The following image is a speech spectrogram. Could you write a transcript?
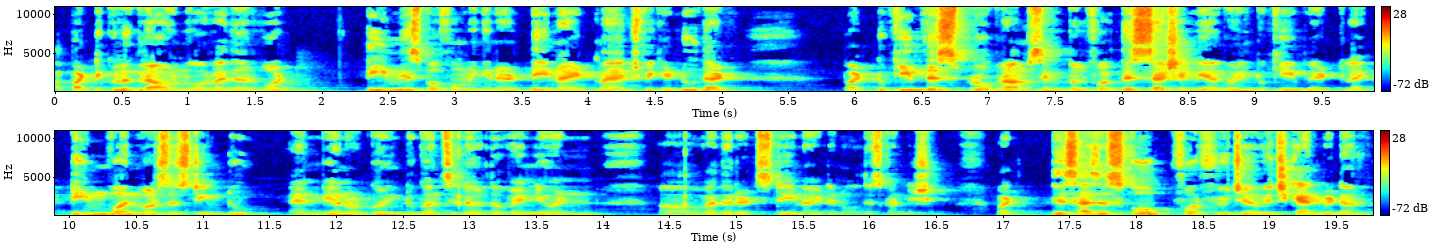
a particular ground or whether what team is performing in a day night match we can do that. But to keep this program simple for this session we are going to keep it like team 1 versus team 2 and we are not going to consider the venue and uh, whether it's day night and all this condition. But this has a scope for future which can be done.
